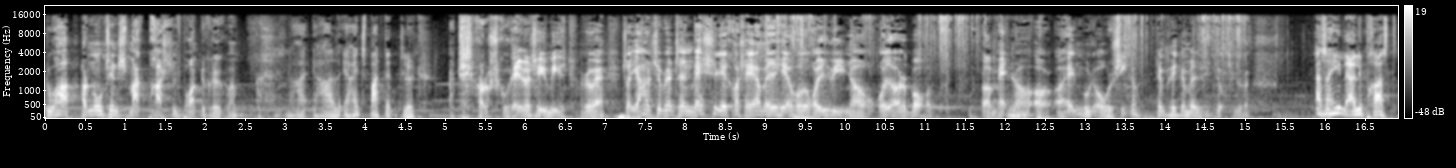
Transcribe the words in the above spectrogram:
Du har, har du nogensinde smagt præstens berømte gløk, hva'? Nej, jeg har, jeg har ikke smagt den gløk. Det har du sgu helvede til, Emil. Ved du hvad? Så jeg har simpelthen taget en masse lækre sager med her, både rødvin og rød Aalborg og mandler og, og alt muligt, og rosiner. Dem fik jeg med. Jo. Altså helt ærligt, præst.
